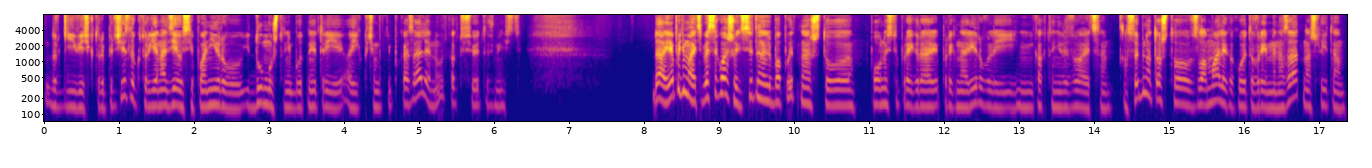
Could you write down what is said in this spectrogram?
другие вещи, которые перечислил, которые я надеялся и планировал, и думал, что они будут на E3, а их почему-то не показали. Ну, вот как-то все это вместе. Да, я понимаю, тебя соглашусь. Действительно любопытно, что полностью проигра- проигнорировали и как-то не развивается. Особенно то, что взломали какое-то время назад, нашли там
